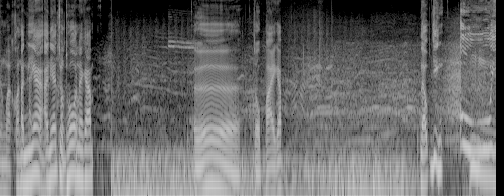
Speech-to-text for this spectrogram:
จังหวะคอนอันเนี้ยแทคอันเนี้ยจุดโทษนะครับ เออ จบไปครับ แล้วยิงโอ้ย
